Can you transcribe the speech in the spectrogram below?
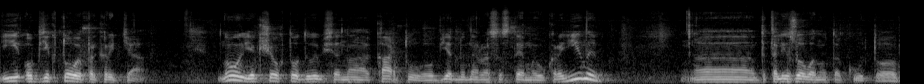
і об'єктове прикриття. Ну, якщо хто дивився на карту об'єднаної енергосистеми України, е, деталізовану таку, то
